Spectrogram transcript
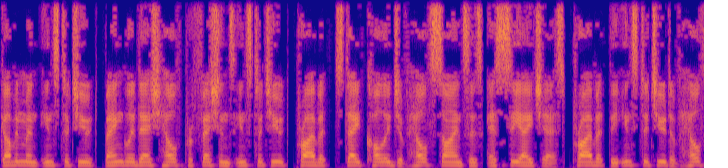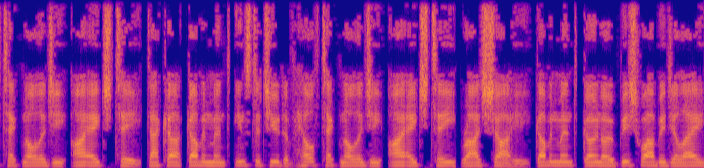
Government Institute Bangladesh Health Professions Institute private State College of Health Sciences private The Institute of Health Technology Dhaka Government Institute of Health Technology Rajshahi Government Gono Bishwabidyalay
